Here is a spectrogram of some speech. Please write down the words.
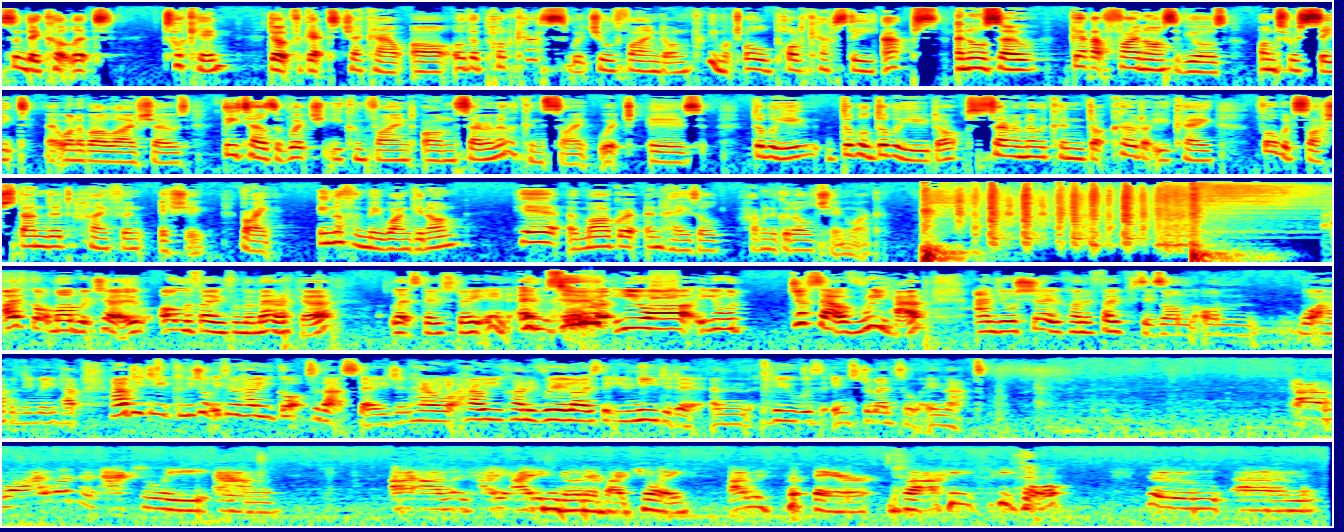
Sunday cutlet tuck in. Don't forget to check out our other podcasts, which you'll find on pretty much all podcasty apps. And also, get that fine art of yours onto a seat at one of our live shows, details of which you can find on Sarah Millican's site, which is www.sarahmillican.co.uk forward slash standard hyphen issue. Right, enough of me wanging on. Here are Margaret and Hazel having a good old chinwag. I've got Margaret Cho on the phone from America. Let's go straight in. Um, so you are you're just out of rehab, and your show kind of focuses on on what happened in rehab. How did you? Can you talk me through how you got to that stage and how how you kind of realised that you needed it, and who was instrumental in that? Uh, well, I wasn't actually. Um, I, I was. I, I didn't go there by choice. I was put there by people who um,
